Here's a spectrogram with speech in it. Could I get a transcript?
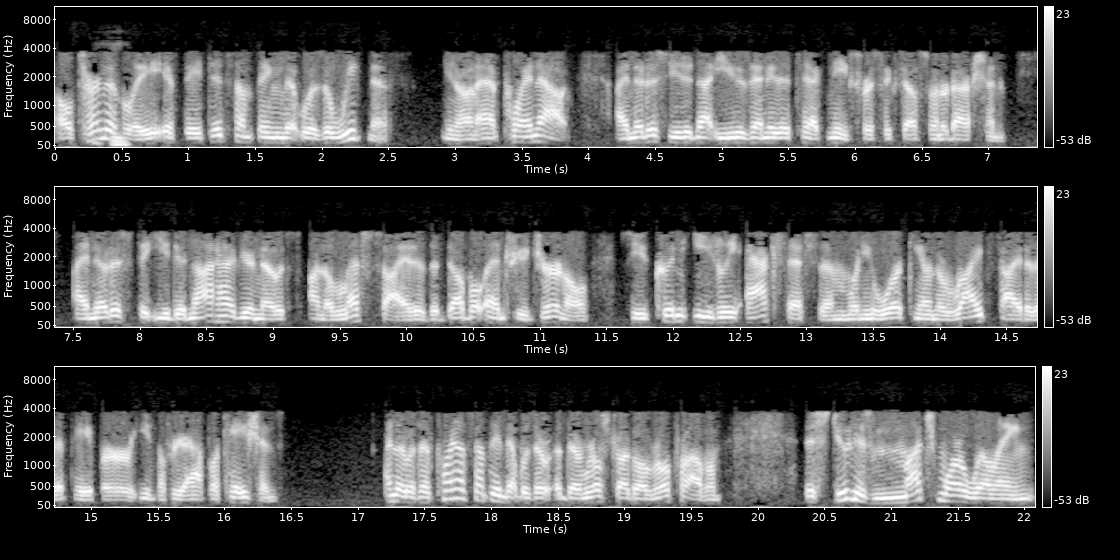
Alternatively, if they did something that was a weakness, you know, and I point out, I noticed you did not use any of the techniques for successful introduction. I noticed that you did not have your notes on the left side of the double entry journal, so you couldn't easily access them when you're working on the right side of the paper, you know, for your applications. And there was, I point out something that was a, real struggle, a real problem, the student is much more willing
